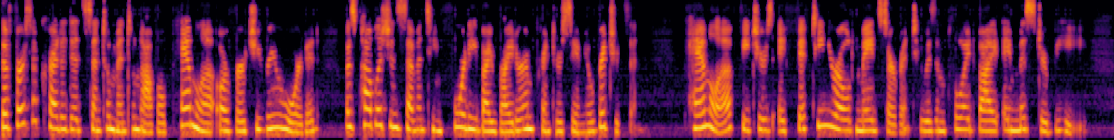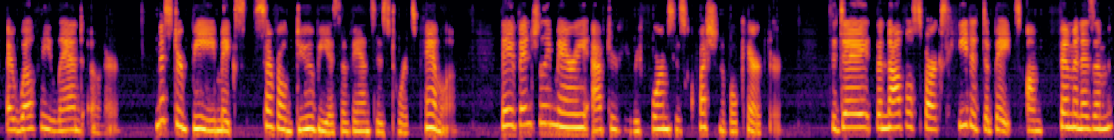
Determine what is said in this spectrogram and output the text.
The first accredited sentimental novel, Pamela or Virtue Rewarded, was published in 1740 by writer and printer Samuel Richardson. Pamela features a 15 year old maidservant who is employed by a Mr. B, a wealthy landowner. Mr. B makes several dubious advances towards Pamela. They eventually marry after he reforms his questionable character. Today, the novel sparks heated debates on feminism,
